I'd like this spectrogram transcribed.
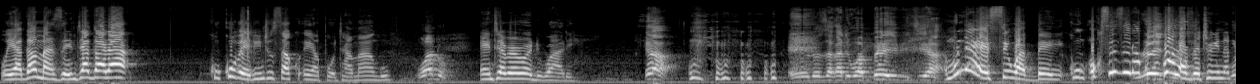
Oyagamba nze njagala kukuba ebintu sa ku airport amangu. Entebe road wali ya. Eroza kati wabbeeyi bitya? Munaye si wa bbeeyi. Ku- okusinziira ku nkola ze tulina wa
